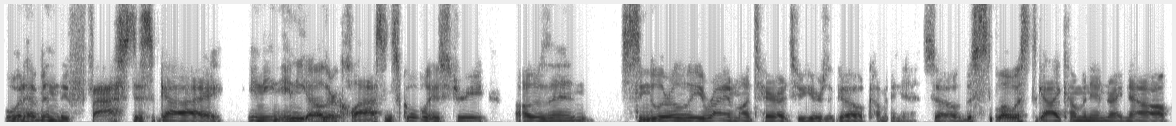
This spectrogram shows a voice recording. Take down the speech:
would have been the fastest guy in, in any other class in school history other than singularly Ryan Montero two years ago coming in. So the slowest guy coming in right now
